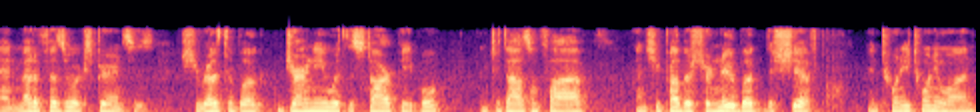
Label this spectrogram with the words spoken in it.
and metaphysical experiences. She wrote the book Journey with the Star People in 2005, and she published her new book, The Shift, in 2021,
